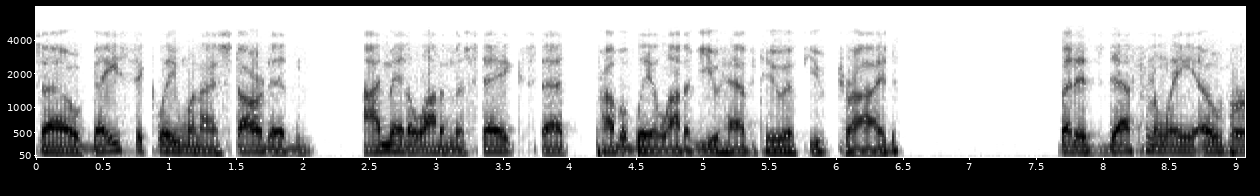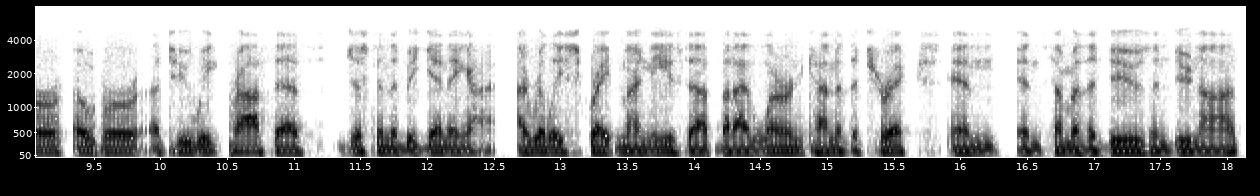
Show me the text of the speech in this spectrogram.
So basically, when I started, I made a lot of mistakes that probably a lot of you have too if you've tried but it's definitely over over a two week process. Just in the beginning, I, I really scraped my knees up, but I learned kind of the tricks and and some of the do's and do nots.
